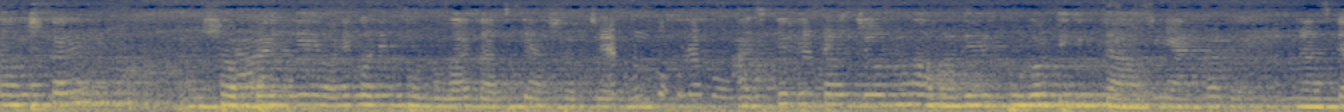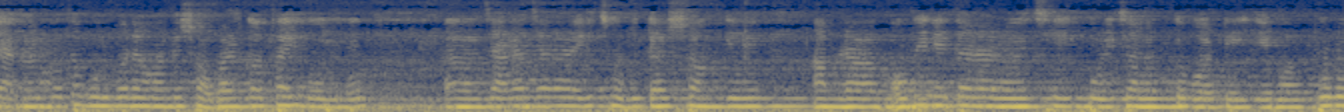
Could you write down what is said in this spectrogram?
নমস্কার। সবাইকে অনেক অনেক ধন্যবাদ আজকে আসার জন্য। আজকে জন্য আমাদের পুরো টিমটা আমি একা। আজকে একার কথা বলব না আমাদের সবার কথাই বলব। যারা যারা এই ছবিটার সঙ্গে আমরা অভিনেতারা রয়েছে পরিচালক তো বটেই এবং পুরো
